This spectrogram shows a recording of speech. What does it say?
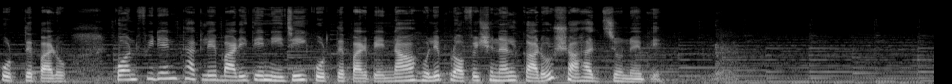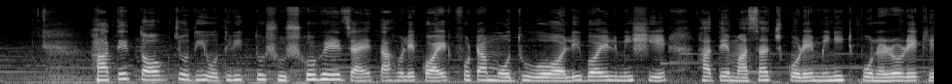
করতে পারো। কনফিডেন্ট থাকলে বাড়িতে নিজেই করতে পারবে, না হলে প্রফেশনাল কারোর সাহায্য নেবে। হাতের ত্বক যদি অতিরিক্ত শুষ্ক হয়ে যায়, তাহলে কয়েক ফোঁটা মধু ও অলিভ অয়েল মিশিয়ে হাতে মাসাজ করে মিনিট পনেরো রেখে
